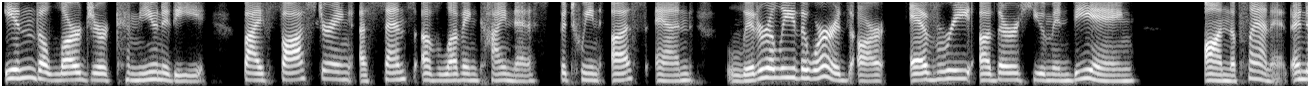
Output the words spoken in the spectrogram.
in the larger community by fostering a sense of loving kindness between us and literally the words are every other human being on the planet and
